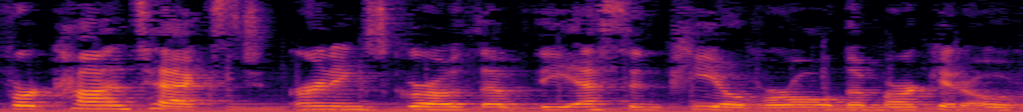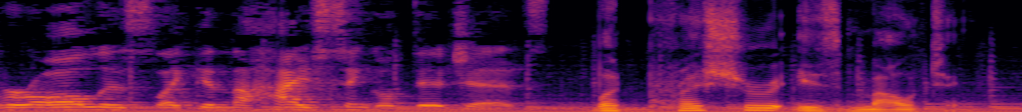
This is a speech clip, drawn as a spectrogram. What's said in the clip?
For context, earnings growth of the S&P overall, the market overall is like in the high single digits. But pressure is mounting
